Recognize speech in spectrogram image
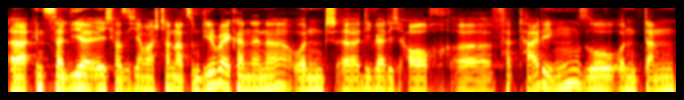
äh, installiere ich, was ich ja mal Standards und Dealbreaker nenne und äh, die werde ich auch äh, verteidigen, so und dann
